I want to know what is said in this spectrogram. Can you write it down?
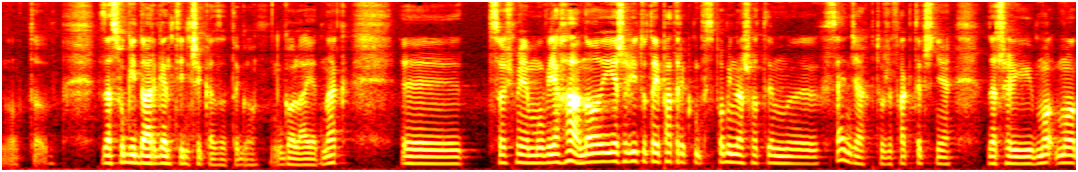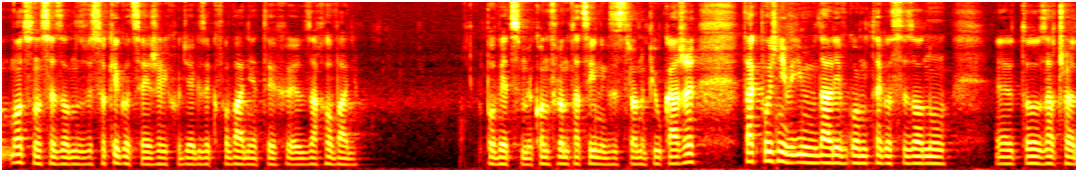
no to zasługi do Argentyńczyka za tego gola jednak. Coś mnie mówi, aha, no jeżeli tutaj Patryk wspominasz o tym y, sędziach, którzy faktycznie zaczęli mo mo mocno sezon z wysokiego C, jeżeli chodzi o egzekwowanie tych y, zachowań powiedzmy konfrontacyjnych ze strony piłkarzy, tak później im dalej w głąb tego sezonu y, to zaczę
